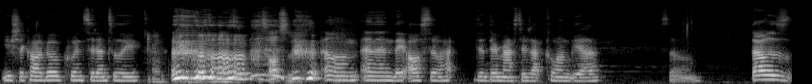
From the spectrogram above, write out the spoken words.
U Chicago coincidentally. Oh, That's awesome. um, and then they also ha- did their masters at Columbia. So that was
